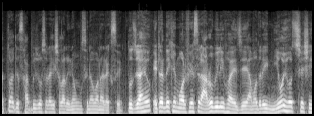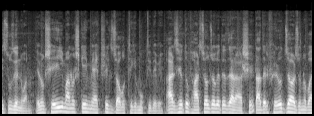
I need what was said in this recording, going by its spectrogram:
এত আগে ছাব্বিশ বছর আগে সালা এরকম সিনেমা বানায় রাখছে। তো যাই হোক, এটা দেখে মরফিয়াসের আরও বিলিভ হয় যে আমাদের এই নিয়ই হচ্ছে সেই সুজেন ওয়ান, এবং সেই মানুষকে এই ম্যাট্রিক্স জগৎ থেকে মুক্তি দেবে। আর যেহেতু ভার্চুয়াল জগতে যারা আসে, তাদের ফেরত যাওয়ার জন্য বা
